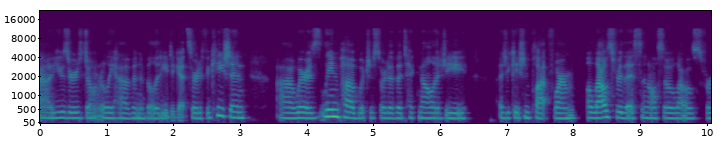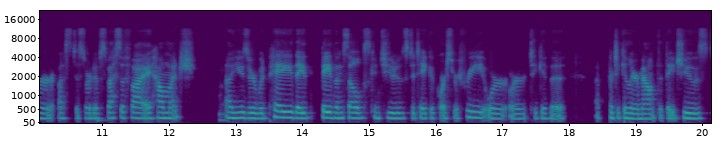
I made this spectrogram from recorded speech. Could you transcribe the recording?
uh, users don't really have an ability to get certification, uh, whereas LeanPub, which is sort of a technology education platform allows for this and also allows for us to sort of specify how much a user would pay. They, they themselves can choose to take a course for free or, or to give a, a particular amount that they choose.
